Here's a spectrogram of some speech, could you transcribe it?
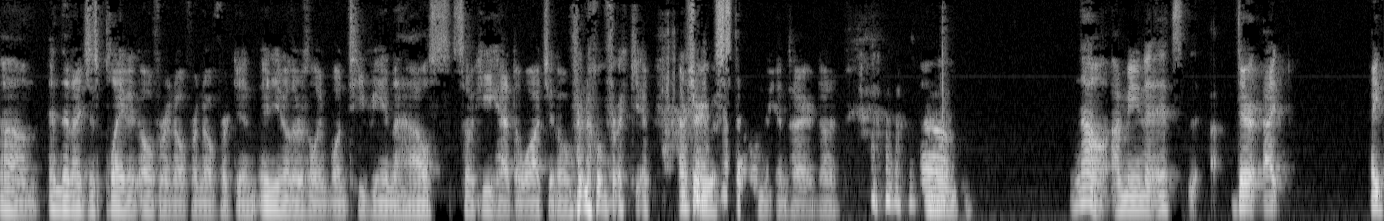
Um, and then I just played it over and over and over again. And you know, there was only one TV in the house, so he had to watch it over and over again. I'm sure he was stoned the entire time. Um, no, I mean, it's there. I, I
